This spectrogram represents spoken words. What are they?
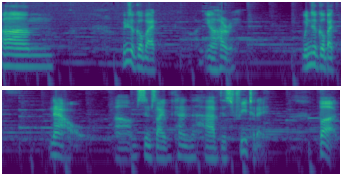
Um, we need to go back in a hurry. We need to go back now. Um, seems like we can't have this tree today. But,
